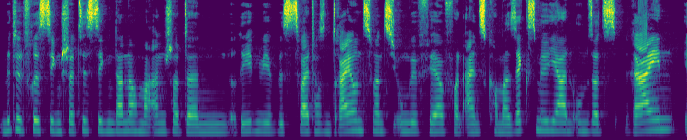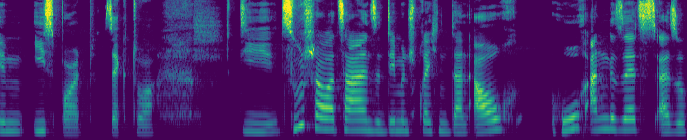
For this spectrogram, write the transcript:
mittelfristigen Statistiken dann nochmal anschaut, dann reden wir bis 2023 ungefähr von 1,6 Milliarden Umsatz rein im E-Sport-Sektor. Die Zuschauerzahlen sind dementsprechend dann auch hoch angesetzt. Also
